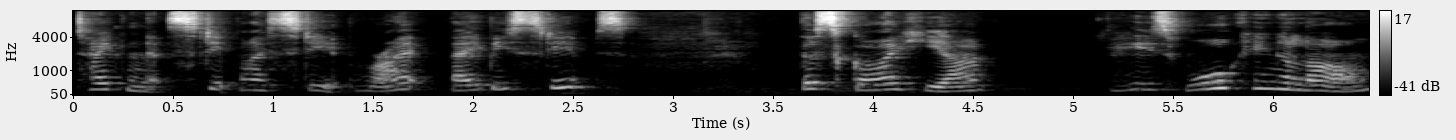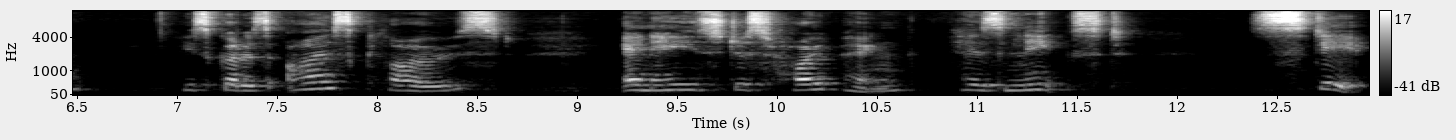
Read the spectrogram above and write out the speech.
taking it step by step, right? Baby steps. This guy here, he's walking along, he's got his eyes closed, and he's just hoping his next step,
